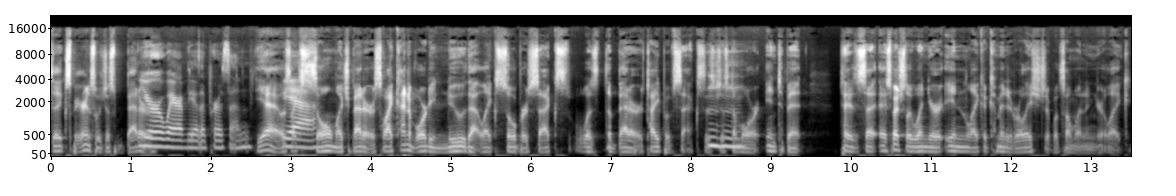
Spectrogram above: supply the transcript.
the experience was just better. You're aware of the other person. yeah, it was Yeah. like so much better. So I kind of already knew that like sober sex was the better type of sex. It's just a Mm-hmm. more intimate type of se- especially when you're in like a committed relationship with someone and you're like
